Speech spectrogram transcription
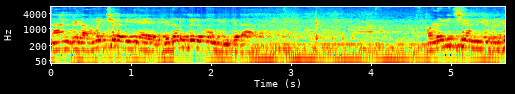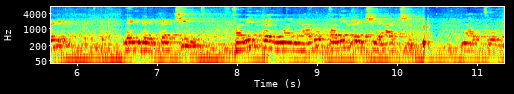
நாங்கள் அமைச்சரவையிலே இடம்பெறுவோம் என்கிறார். பழனிசாமி அவர்கள் எங்கள் கட்சி தனிப்பெரும்பான்மையோடு தனி கட்சி ஆட்சி நடத்துவோம்.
